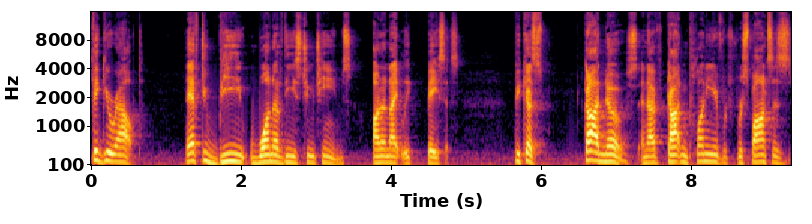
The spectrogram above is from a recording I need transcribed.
figure out. They have to be one of these two teams on a nightly basis. Because God knows, and I've gotten plenty of responses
